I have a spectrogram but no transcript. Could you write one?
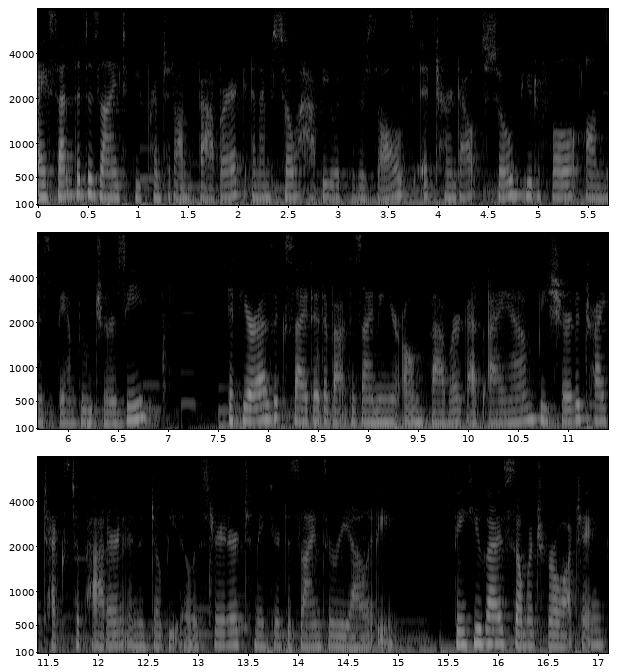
I sent the design to be printed on fabric and I'm so happy with the results. It turned out so beautiful on this bamboo jersey. If you're as excited about designing your own fabric as I am, be sure to try text to pattern in Adobe Illustrator to make your designs a reality. Thank you guys so much for watching.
